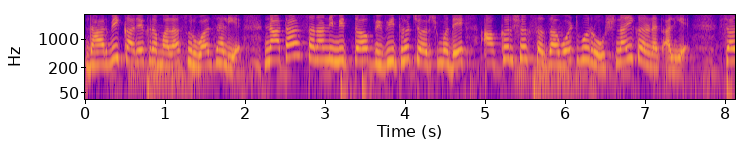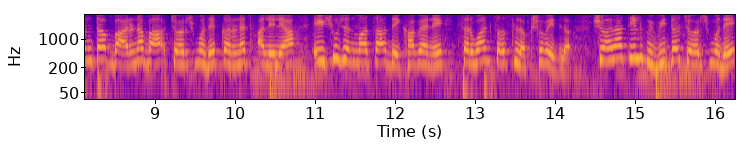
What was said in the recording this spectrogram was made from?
धार्मिक कार्यक्रमाला सुरुवात झाली आहे. नाताळ सणानिमित्त विविध चर्चमध्ये आकर्षक सजावट व रोषणाई करण्यात आली आहे. संत बारणबा चर्चमध्ये करण्यात आलेल्या येशू जन्माचा देखाव्याने सर्वांचंच लक्ष वेधलं. शहरातील विविध चर्चमध्ये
